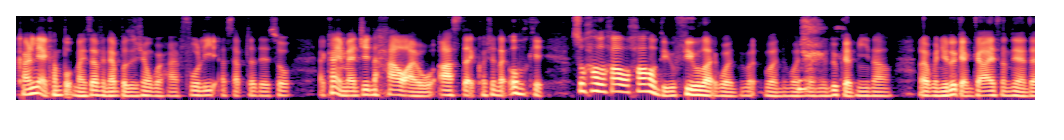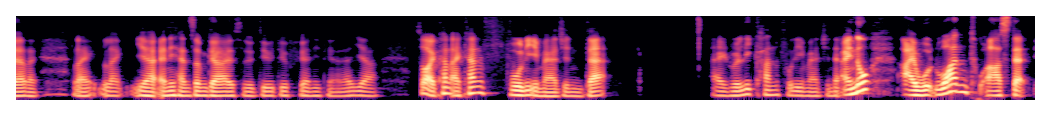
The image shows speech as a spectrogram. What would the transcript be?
currently I can't put myself in that position where I fully accepted it. So I can't imagine how I will ask that question like, oh, okay, so how how how do you feel like when when when when, you look at me now? Like when you look at guys, something like that, like like like yeah, any handsome guys, do do, do you feel anything like that? Yeah. So I can't I can't fully imagine that. I really can't fully imagine that. I know I would want to ask that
